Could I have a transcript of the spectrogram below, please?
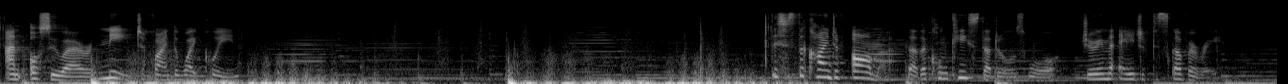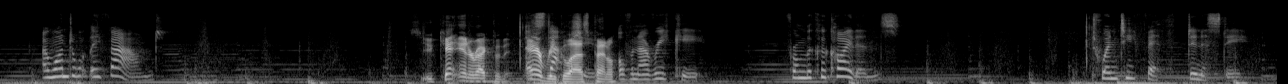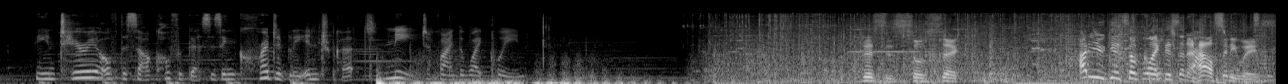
And Osuera need to find the White Queen. This is the kind of armor that the conquistadors wore during the Age of Discovery. I wonder what they found. So you can't interact with every glass panel. of an Ariki from the Cook Islands. 25th dynasty. The interior of the sarcophagus is incredibly intricate. Need to find the White Queen. This is so sick. How do you get something like this in a house anyways?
